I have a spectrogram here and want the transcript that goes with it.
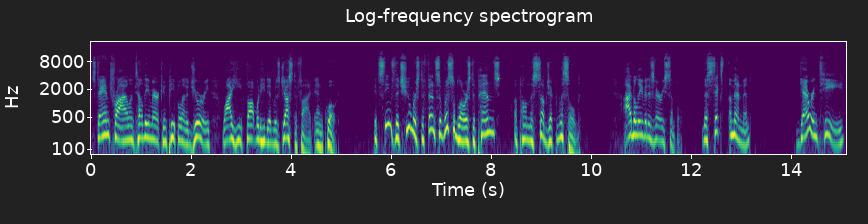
stand trial, and tell the American people and a jury why he thought what he did was justified, end quote. It seems that Schumer's defense of whistleblowers depends upon the subject whistled. I believe it is very simple. The Sixth Amendment guarantee,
